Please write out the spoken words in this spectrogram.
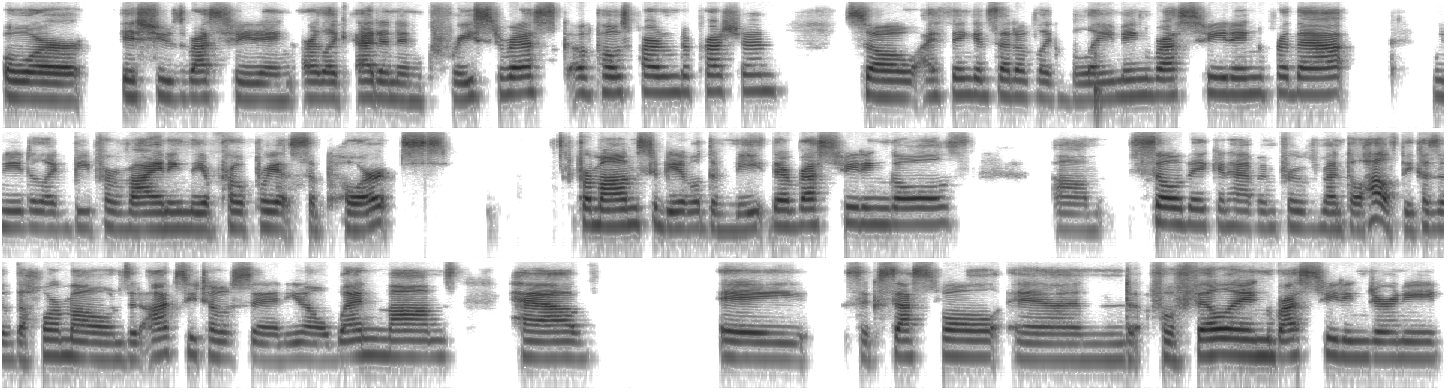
or issues breastfeeding are like at an increased risk of postpartum depression so I think instead of like blaming breastfeeding for that, we need to like be providing the appropriate supports for moms to be able to meet their breastfeeding goals um, so they can have improved mental health because of the hormones and oxytocin. You know, when moms have a successful and fulfilling breastfeeding journey,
